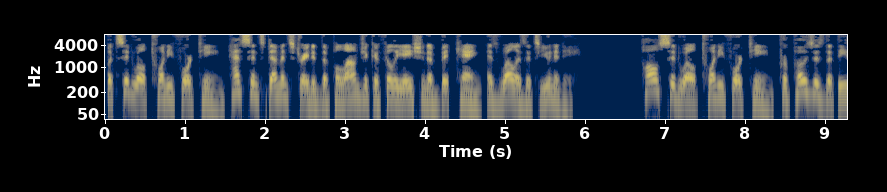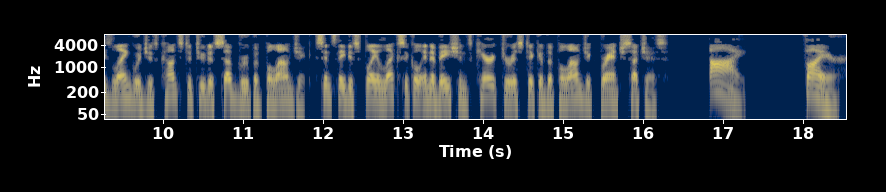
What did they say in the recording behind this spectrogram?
but Sidwell 2014 has since demonstrated the Palaungic affiliation of Bit-Khang, as well as its unity. Paul Sidwell 2014 proposes that these languages constitute a subgroup of Palaungic, since they display lexical innovations characteristic of the Palaungic branch such as eye, fire,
